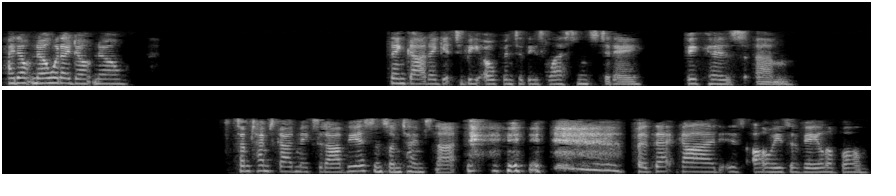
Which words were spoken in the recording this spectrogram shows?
I don't know what I don't know. Thank God I get to be open to these lessons today because um, sometimes God makes it obvious and sometimes not. but that God is always available.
